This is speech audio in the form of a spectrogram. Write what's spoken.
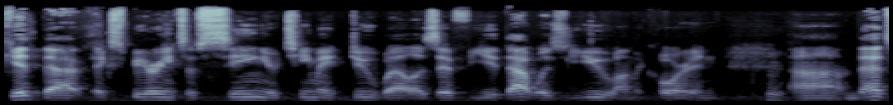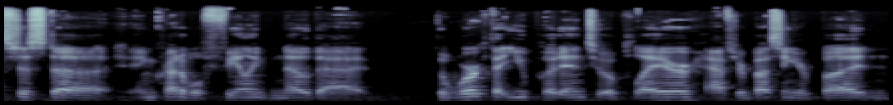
get that experience of seeing your teammate do well as if you, that was you on the court and hmm. um, that's just an incredible feeling to know that the work that you put into a player after busting your butt and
